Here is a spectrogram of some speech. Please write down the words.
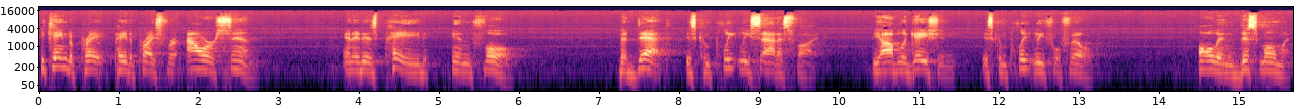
He came to pay, pay the price for our sin, and it is paid in full. The debt is completely satisfied, the obligation is completely fulfilled. All in this moment,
